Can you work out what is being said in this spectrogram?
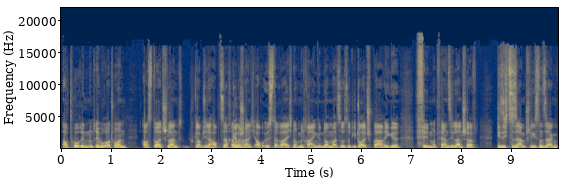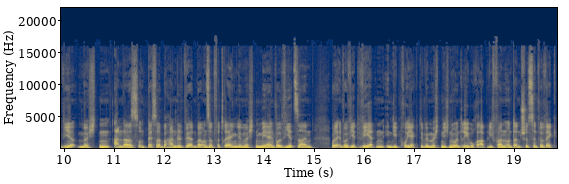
Autorinnen und Drehbuchautoren aus Deutschland, glaube ich in der Hauptsache, genau. aber wahrscheinlich auch Österreich noch mit reingenommen, also so die deutschsprachige Film- und Fernsehlandschaft die sich zusammenschließen und sagen, wir möchten anders und besser behandelt werden bei unseren Verträgen, wir möchten mehr involviert sein oder involviert werden in die Projekte, wir möchten nicht nur ein Drehbuch abliefern und dann tschüss sind wir weg,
